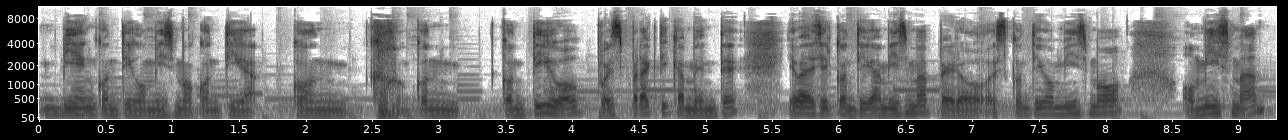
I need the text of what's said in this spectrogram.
bien contigo mismo, contigo, con, con, contigo, pues prácticamente, iba a decir contigo misma, pero es contigo mismo o misma,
